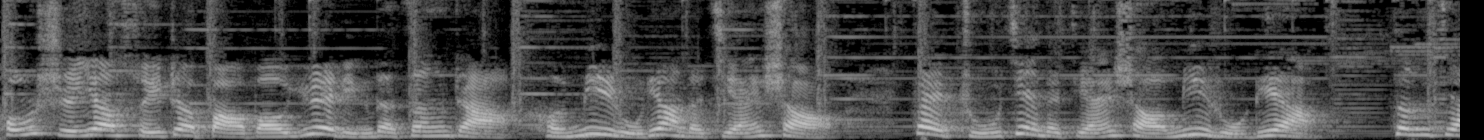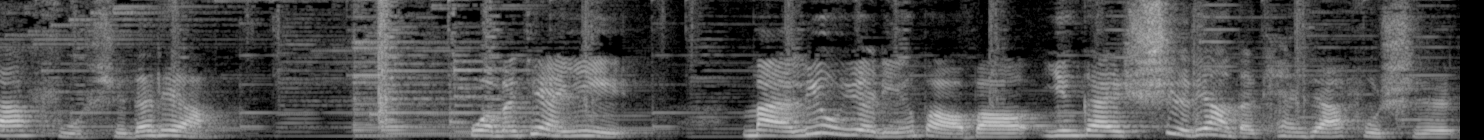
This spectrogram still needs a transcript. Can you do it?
同时要随着宝宝月龄的增长和泌乳量的减少，在逐渐的减少泌乳量，增加辅食的量。我们建议，满六月龄宝宝应该适量的添加辅食。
